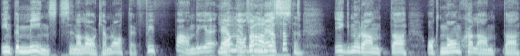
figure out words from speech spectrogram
Inte minst sina lagkamrater. Fy fan, det är ja, en av de mest ignoranta och nonchalanta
